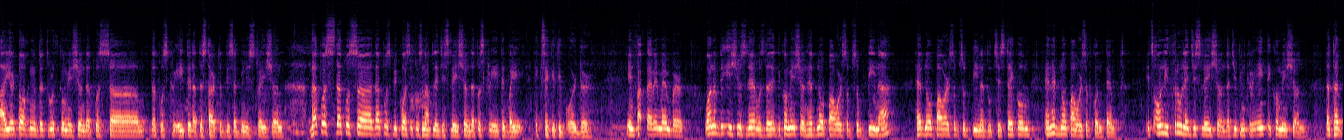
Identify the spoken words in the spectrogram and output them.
Uh, you're talking of the Truth Commission that was uh, that was created at the start of this administration. That was that was uh, that was because it was not legislation that was created by executive order. In fact, I remember one of the issues there was the, the commission had no powers of subpoena, had no powers of subpoena duces tecum, and had no powers of contempt. It's only through legislation that you can create a commission that have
